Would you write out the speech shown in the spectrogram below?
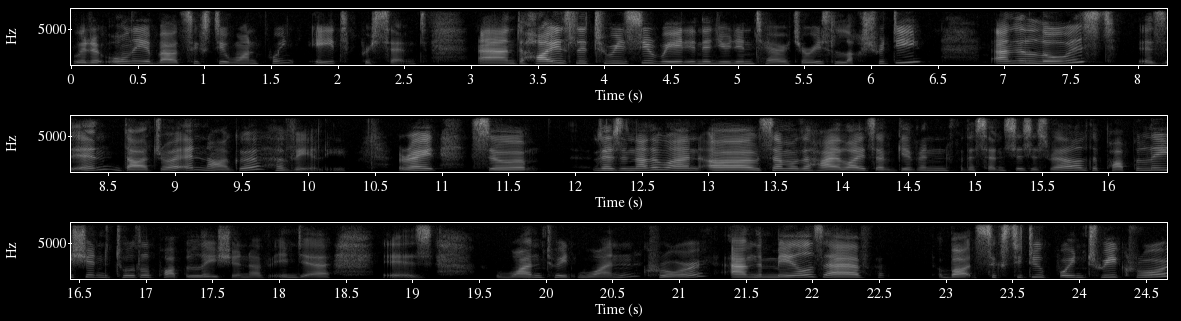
with only about 61.8%. And the highest literacy rate in the Union Territory is Lakshadweep, and the lowest is in Dadra and Nagar Haveli, right? So there's another one. Uh, some of the highlights I've given for the census as well. The population, the total population of India is 121 crore, and the males have about 62.3 crore.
